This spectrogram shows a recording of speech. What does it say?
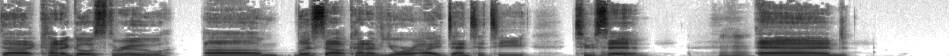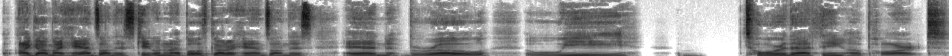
that kind of goes through, um, lists out kind of your identity to sin. Mm-hmm. And I got my hands on this. Caitlin and I both got our hands on this. And bro, we tore that thing apart.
